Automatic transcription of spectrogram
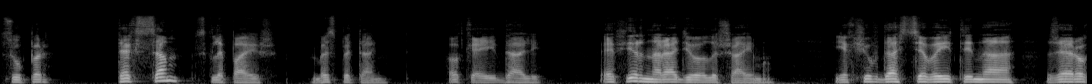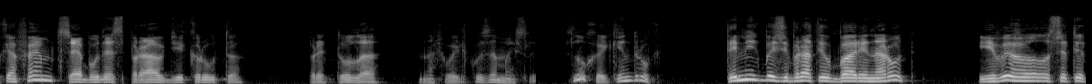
Супер. Текст сам склепаєш? Без питань. Окей, далі. Ефір на радіо лишаємо. Якщо вдасться вийти на The Rock FM, це буде справді круто. Притула на хвильку замислився. Слухай, Кідрук, ти міг би зібрати в барі народ і виголосити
